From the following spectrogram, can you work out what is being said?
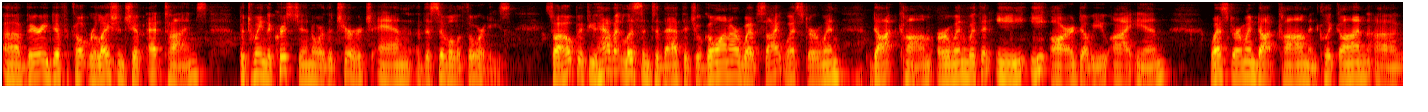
uh, very difficult relationship at times between the Christian or the church and the civil authorities. So I hope if you haven't listened to that, that you'll go on our website, westerwin.com, Erwin with an E, E R W I N, westerwin.com, and click on, uh,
